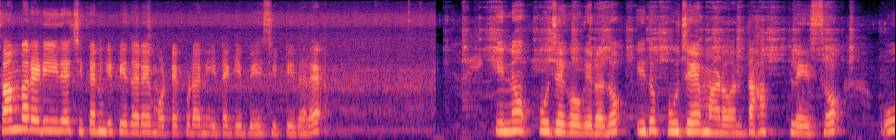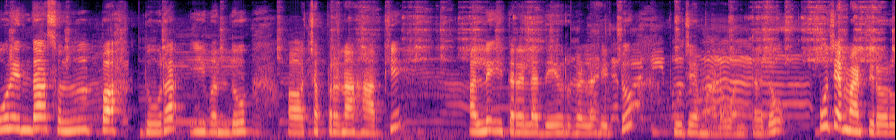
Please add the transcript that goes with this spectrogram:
ಸಾಂಬಾರು ರೆಡಿ ಇದೆ ಚಿಕನ್ಗಿಟ್ಟಿದ್ದಾರೆ ಮೊಟ್ಟೆ ಕೂಡ ನೀಟಾಗಿ ಬೇಯಿಸಿಟ್ಟಿದ್ದಾರೆ. ಇನ್ನು ಪೂಜೆಗೆ ಹೋಗಿರೋದು. ಇದು ಪೂಜೆ ಮಾಡುವಂತಹ ಪ್ಲೇಸು. ಊರಿಂದ ಸ್ವಲ್ಪ ದೂರ ಈ ಒಂದು ಚಪ್ರನ ಹಾಕಿ ಅಲ್ಲಿ ಈ ಥರ ಎಲ್ಲ ದೇವ್ರುಗಳನ್ನ ಇಟ್ಟು ಪೂಜೆ ಮಾಡುವಂಥದ್ದು. ಪೂಜೆ ಮಾಡ್ತಿರೋರು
